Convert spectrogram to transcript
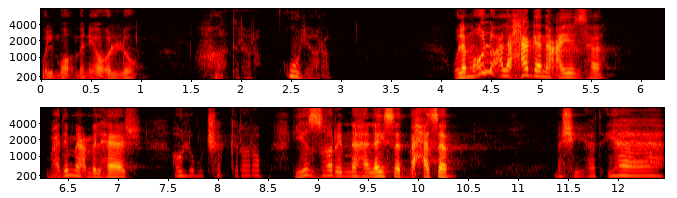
والمؤمن يقول له حاضر يا رب قول يا رب. ولما أقول له على حاجة أنا عايزها وبعدين ما يعملهاش. أقول له متشكر يا رب. يظهر إنها ليست بحسب مشيئة. يا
